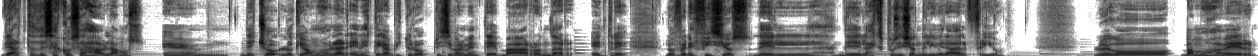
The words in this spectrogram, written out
de hartas de esas cosas hablamos. Em, de hecho, lo que vamos a hablar en este capítulo principalmente va a rondar entre los beneficios de la exposición deliberada al frío. Luego vamos a ver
